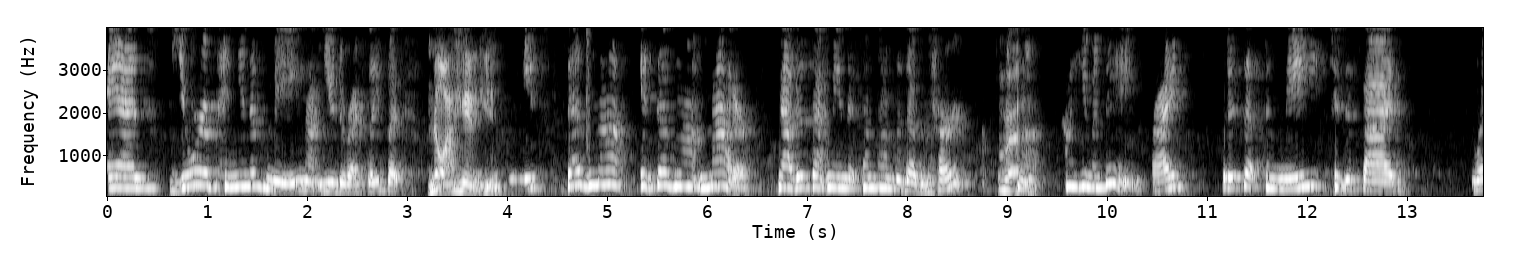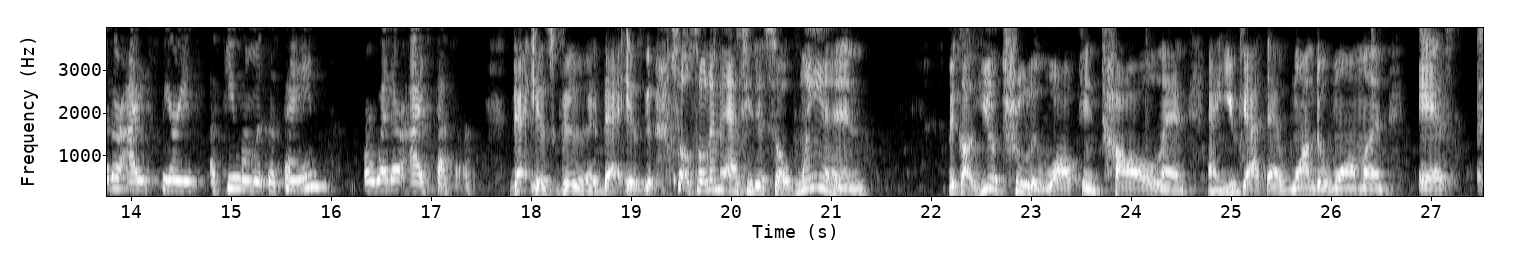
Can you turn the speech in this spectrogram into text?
And your opinion of me, not you directly, but No, I hear you. it does not it does not matter. Now, does that mean that sometimes it doesn't hurt? Right. I'm a human being, right? But it's up to me to decide whether I experience a few moments of pain or whether I suffer. That is good. That is good. So so let me ask you this. So when because you're truly walking tall and and you got that Wonder Woman as uh,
